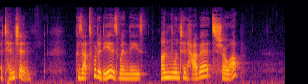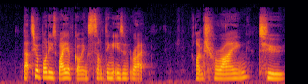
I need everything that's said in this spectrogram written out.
attention. Because that's what it is when these unwanted habits show up. That's your body's way of going, something isn't right. I'm trying to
